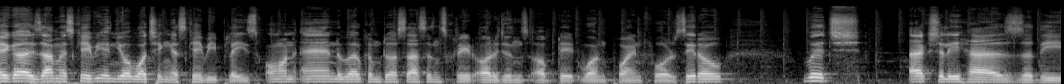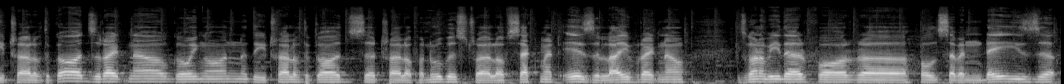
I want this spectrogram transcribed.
Hey guys, I'm SKV and you're watching SKV Plays On and welcome to Assassin's Creed Origins Update 1.40 which actually has the Trial of the Gods right now going on. The Trial of the Gods, uh, Trial of Anubis, Trial of Sekhmet is live right now. It's gonna be there for uh, whole 7 days uh,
